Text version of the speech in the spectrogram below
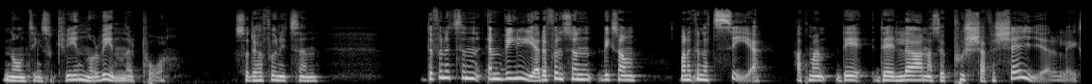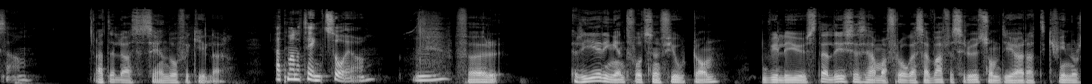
någonting som kvinnor vinner på. Så det har funnits en, det har funnits en, en vilja, det har funnits en, liksom, man har kunnat se att man, det, det lönar sig att pusha för tjejer. Liksom. Att det löser sig ändå för killar? Att man har tänkt så, ja. Mm. För regeringen 2014 ville ju, ställde ju sig samma fråga, så här, varför ser det ut som det gör att kvinnor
